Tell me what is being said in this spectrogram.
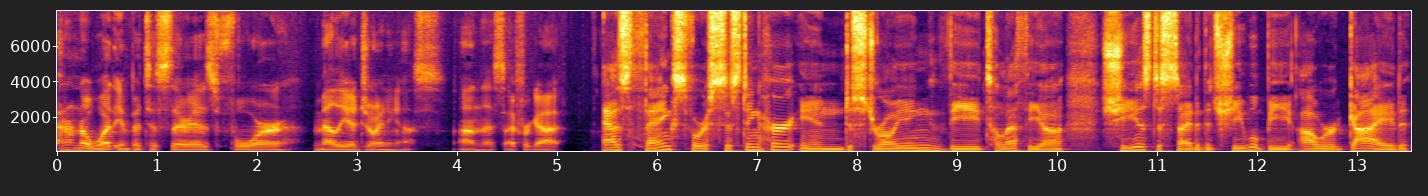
I don't know what impetus there is for Melia joining us on this. I forgot. As thanks for assisting her in destroying the Telethia, she has decided that she will be our guide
